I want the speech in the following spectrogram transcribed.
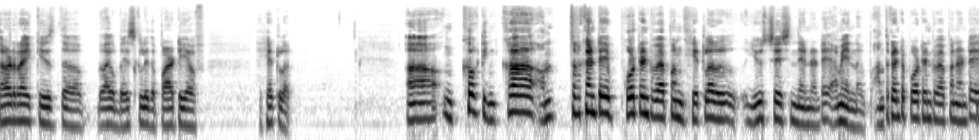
Third Reich is the, well, basically the party of Hitler. ఆ, ఇంకొకటి ఇంకా అంతకంటే పోర్టెంట్ వెపన్ హిట్లర్ యూజ్ చేసింది ఏంటంటే ఐ మీన్ అంతకంటే పోర్టెంట్ వెపన్ అంటే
